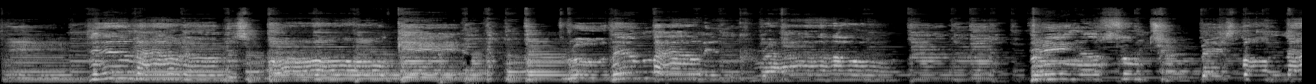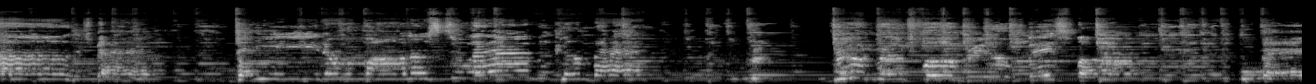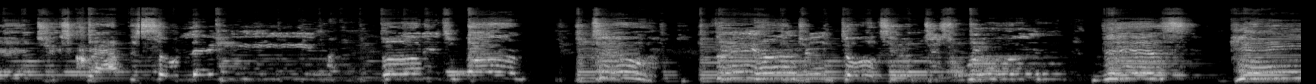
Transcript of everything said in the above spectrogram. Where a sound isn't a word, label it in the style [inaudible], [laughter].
Take them out of this ball game. Throw them out in the crowd. Bring us some true baseball knowledge back. They don't want us to ever come back. Root, root, for real baseball. Magic's crap is so lame. But it's one, two, three hundred dogs who just ruined this game.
